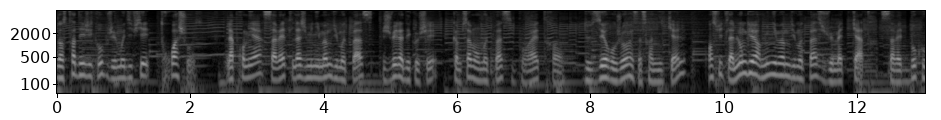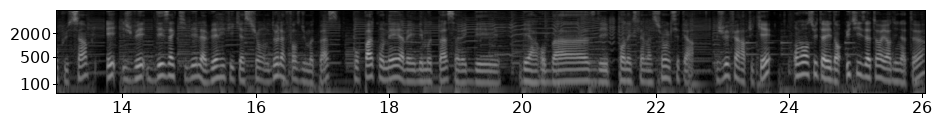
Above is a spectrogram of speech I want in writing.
Dans stratégie groupe, je vais modifier trois choses. La première, ça va être l'âge minimum du mot de passe, je vais la décocher, comme ça mon mot de passe il pourrait être de 0 jours et ça sera nickel. Ensuite, la longueur minimum du mot de passe, je vais mettre 4, ça va être beaucoup plus simple. Et je vais désactiver la vérification de la force du mot de passe pour pas qu'on ait avec des mots de passe avec des, des arrobas, des points d'exclamation, etc. Je vais faire appliquer. On va ensuite aller dans utilisateur et ordinateur,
